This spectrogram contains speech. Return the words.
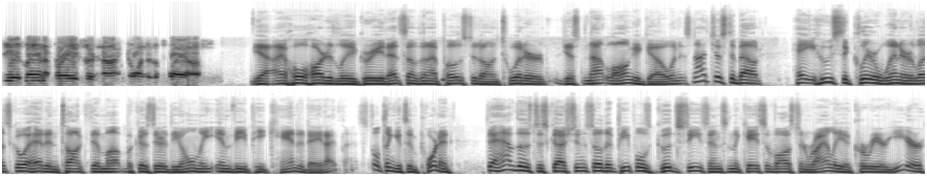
the Atlanta Braves are not going to the playoffs. Yeah, I wholeheartedly agree. That's something I posted on Twitter just not long ago. And it's not just about, hey, who's the clear winner? Let's go ahead and talk them up because they're the only MVP candidate. I, I still think it's important to have those discussions so that people's good seasons, in the case of Austin Riley, a career year,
